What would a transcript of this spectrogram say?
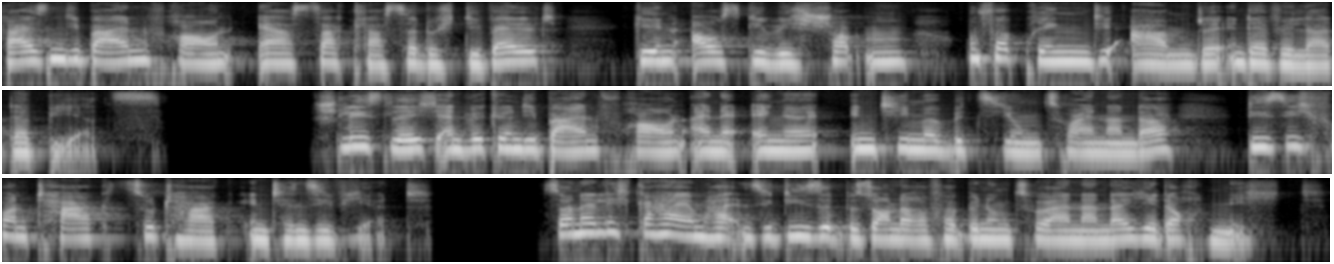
reisen die beiden Frauen erster Klasse durch die Welt, gehen ausgiebig shoppen und verbringen die Abende in der Villa der Beards. Schließlich entwickeln die beiden Frauen eine enge, intime Beziehung zueinander, die sich von Tag zu Tag intensiviert. Sonderlich geheim halten sie diese besondere Verbindung zueinander jedoch nicht.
